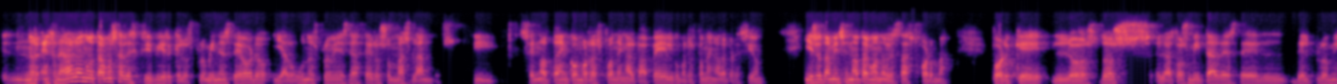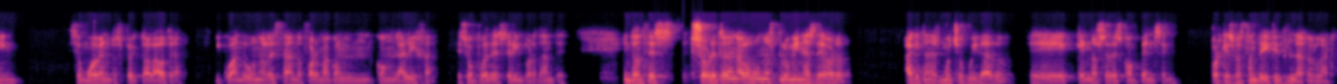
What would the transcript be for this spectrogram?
en general lo notamos al escribir que los plumines de oro y algunos plumines de acero son más blandos y se nota en cómo responden al papel, cómo responden a la presión. Y eso también se nota cuando les das forma, porque los dos, las dos mitades del, del plumín se mueven respecto a la otra y cuando uno le está dando forma con, la lija, eso puede ser importante. Entonces, sobre todo en algunos plumines de oro, hay que tener mucho cuidado eh, que no se descompensen, porque es bastante difícil de arreglar.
